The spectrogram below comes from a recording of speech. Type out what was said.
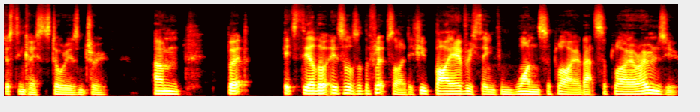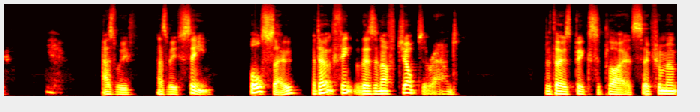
just in case the story isn't true. Um, but it's the other. It's also the flip side. If you buy everything from one supplier, that supplier owns you, yeah. as we've as we've seen. Also, I don't think that there's enough jobs around with those big suppliers. So from a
